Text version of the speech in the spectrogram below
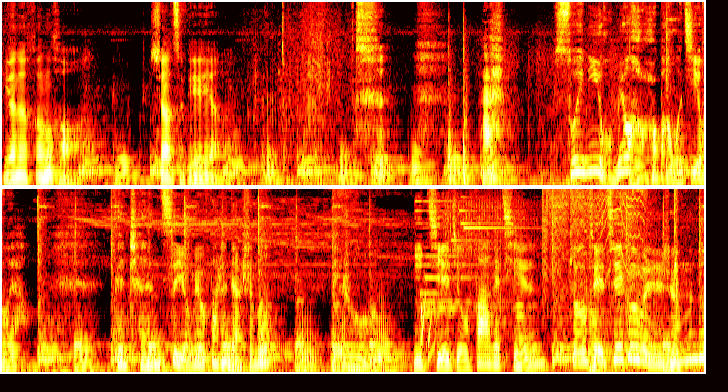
演得很好，下次别演了。哎，所以你有没有好好把握机会啊？跟陈恩赐有没有发生点什么？比如你借酒发个情，装醉接个吻什么的？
